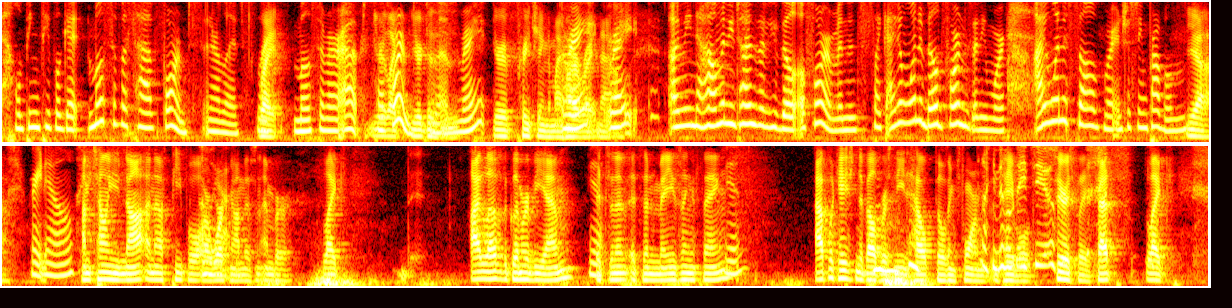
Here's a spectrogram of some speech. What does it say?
helping people get most of us have forms in our lives. Like Right. Most of our apps You're have like- forms you're in just- them, right? You're preaching to my heart right now. Right. I mean, how many times have you built a form? And it's like, I don't want to build forms anymore. I want to solve more interesting problems. Yeah. Right now. I'm telling you, not enough people oh are Oh, working yeah. on this in Ember. Like, I love the Glimmer VM. Yeah. It's an it's an amazing thing. Yeah. Application developers need help building forms I and know they tables. do. Seriously, that's like,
